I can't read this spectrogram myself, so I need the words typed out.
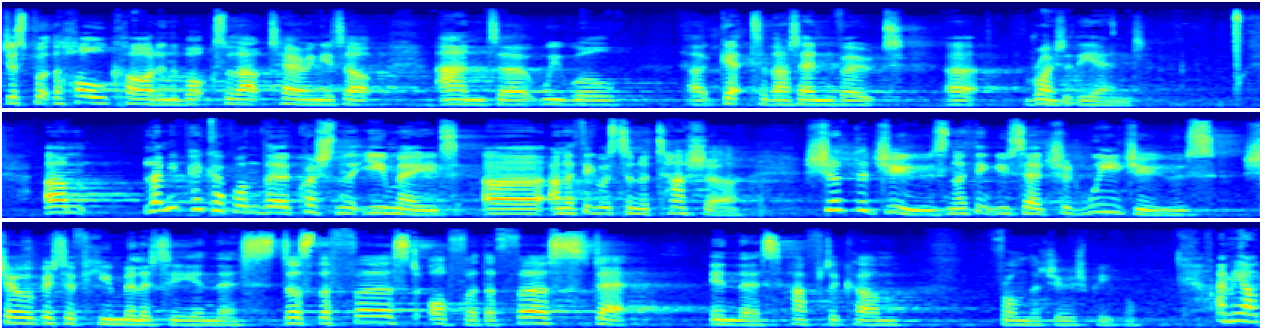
just put the whole card in the box without tearing it up and uh, we will uh, get to that end vote uh, right at the end. Um, let me pick up on the question that you made, uh, and I think it was to Natasha. Should the Jews, and I think you said, should we Jews show a bit of humility in this? Does the first offer, the first step in this, have to come from the Jewish people? I mean, I'll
